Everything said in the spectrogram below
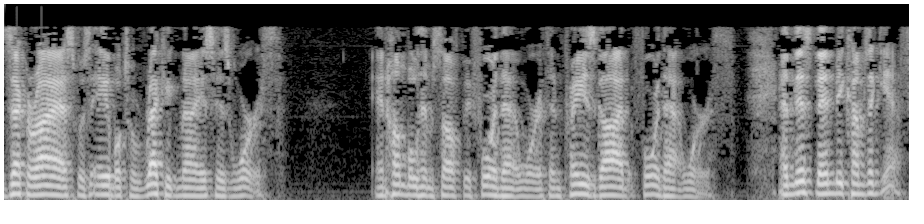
Zechariah was able to recognize his worth and humble himself before that worth and praise God for that worth. And this then becomes a gift.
